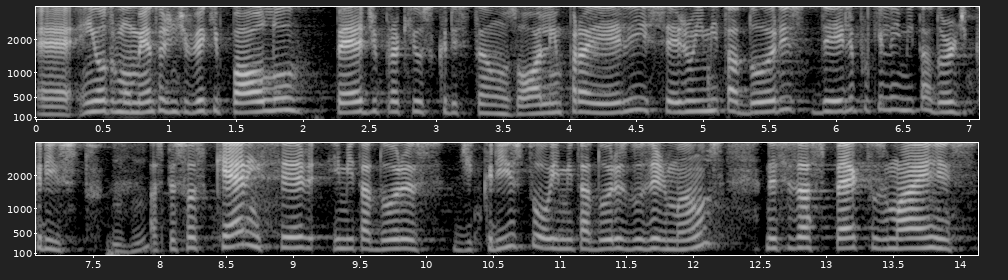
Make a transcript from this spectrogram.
é, em outro momento a gente vê que Paulo pede para que os cristãos olhem para ele e sejam imitadores dele, porque ele é imitador de Cristo. Uhum. As pessoas querem ser imitadoras de Cristo ou imitadores dos irmãos nesses aspectos mais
